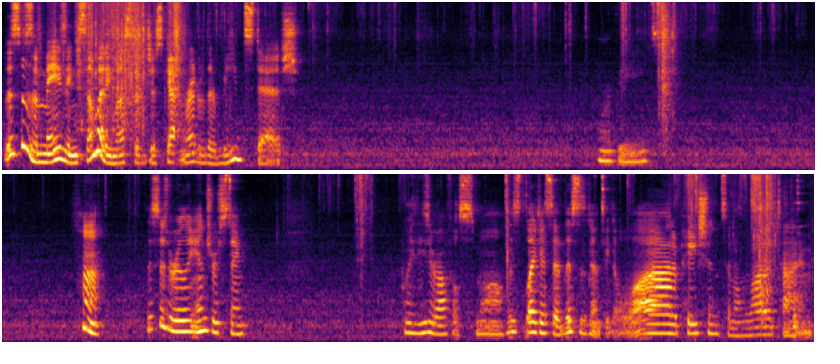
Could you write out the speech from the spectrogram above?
This is amazing. Somebody must have just gotten rid of their bead stash. More beads. Huh. This is really interesting. Boy, these are awful small. This, like I said, this is going to take a lot of patience and a lot of time.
